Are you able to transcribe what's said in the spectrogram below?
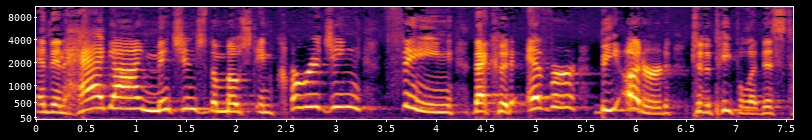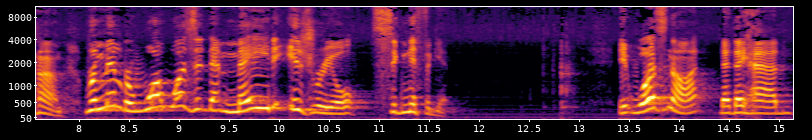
and then Haggai mentions the most encouraging thing that could ever be uttered to the people at this time. Remember, what was it that made Israel significant? It was not that they had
